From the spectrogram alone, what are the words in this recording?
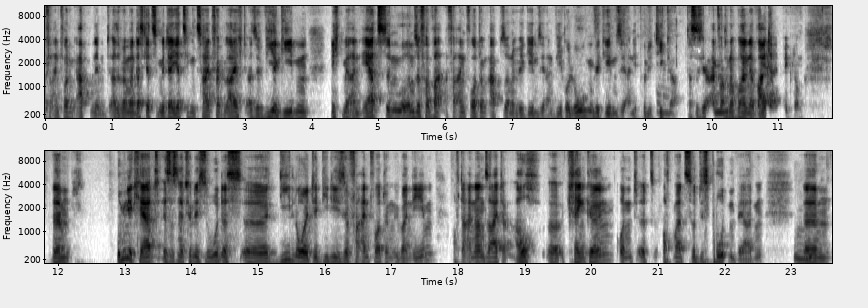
Verantwortung abnimmt. Also wenn man das jetzt mit der jetzigen Zeit vergleicht, also wir geben nicht mehr an Ärzte nur unsere Ver Verantwortung ab, sondern wir geben sie an Virologen, wir geben sie an die Politik ab. Das ist ja einfach mhm. nochmal eine Weiterentwicklung. Ähm, umgekehrt ist es natürlich so, dass äh, die Leute, die diese Verantwortung übernehmen, auf der anderen Seite auch äh, kränkeln und äh, oftmals zu Despoten werden. Mhm. Ähm,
